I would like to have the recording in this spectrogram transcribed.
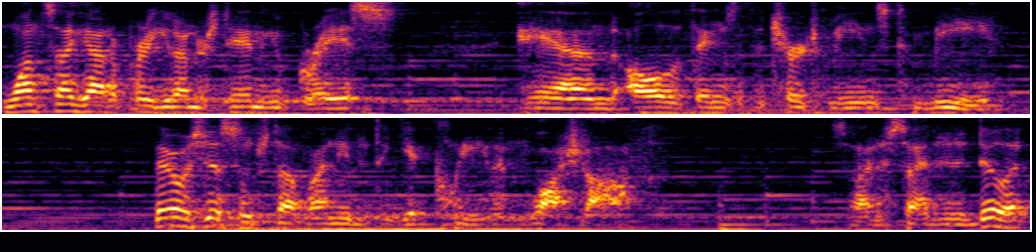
Once I got a pretty good understanding of grace and all the things that the church means to me, there was just some stuff I needed to get clean and washed off. So I decided to do it,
